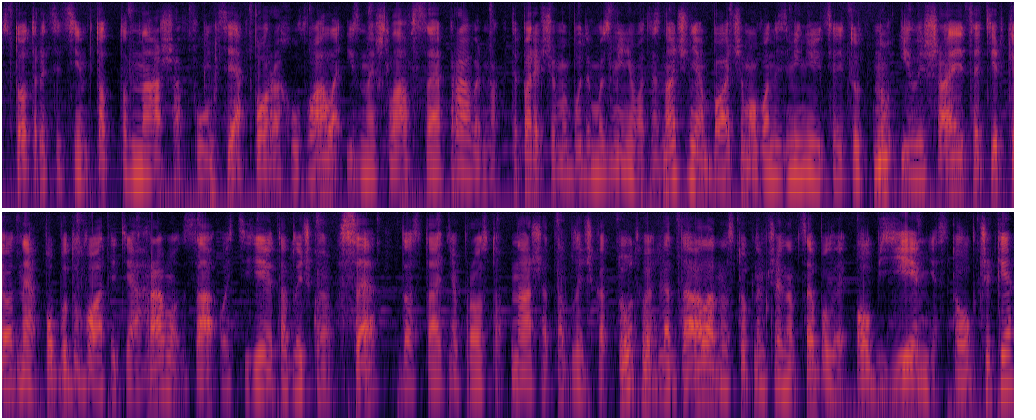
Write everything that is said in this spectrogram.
137, тобто наша функція порахувала і знайшла все правильно. Тепер, якщо ми будемо змінювати значення, бачимо, вони змінюються і тут. Ну і лишається тільки одне побудувати діаграму за ось цією табличкою. Все достатньо просто. Наша табличка тут виглядала наступним чином. Це були об'ємні стовпчики.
